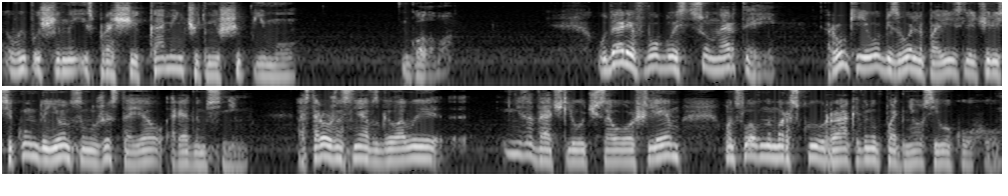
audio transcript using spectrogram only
выпущенный из прощи камень чуть не шип ему голову. Ударив в область сонной артерии, руки его безвольно повисли, через секунду Йонсон уже стоял рядом с ним. Осторожно сняв с головы незадачливого часового шлем, он словно морскую раковину поднес его к уху.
